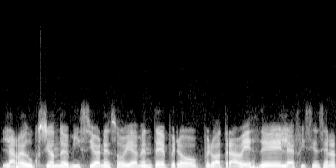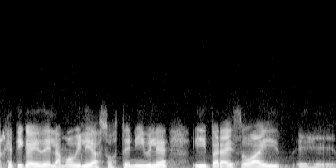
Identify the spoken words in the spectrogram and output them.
la reducción de emisiones, obviamente, pero, pero a través de la eficiencia energética y de la movilidad sostenible. Y para eso hay eh,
